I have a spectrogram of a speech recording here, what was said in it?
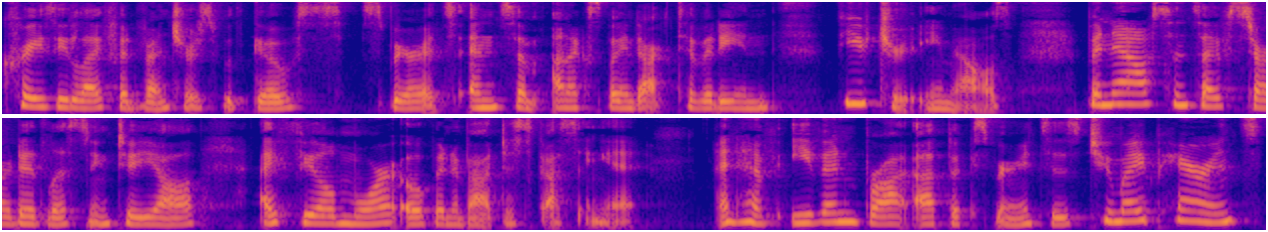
crazy life adventures with ghosts, spirits, and some unexplained activity in future emails. But now, since I've started listening to y'all, I feel more open about discussing it and have even brought up experiences to my parents,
